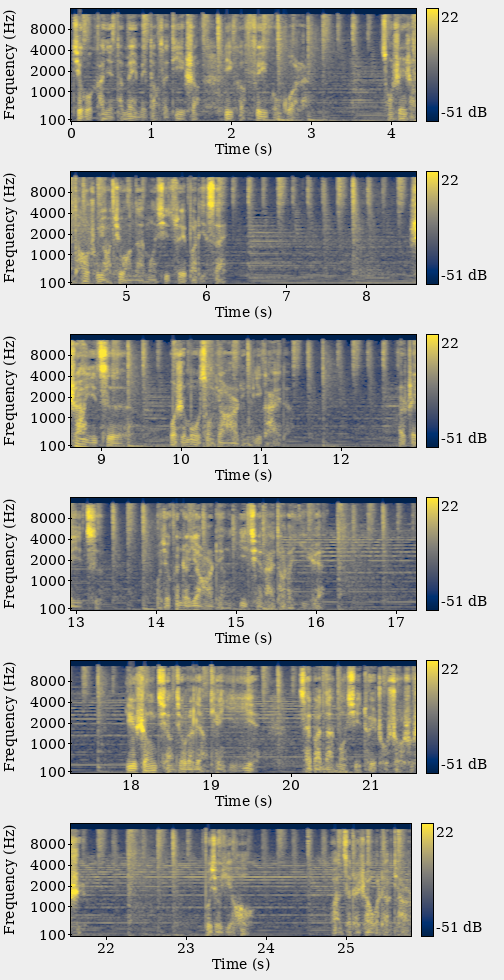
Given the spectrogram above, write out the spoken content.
结果看见他妹妹倒在地上，立刻飞滚过来，从身上掏出药就往南梦溪嘴巴里塞。上一次我是目送幺二零离开的，而这一次，我就跟着幺二零一起来到了医院。医生抢救了两天一夜，才把南梦溪推出手术室。不久以后，丸子来找我聊天了。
